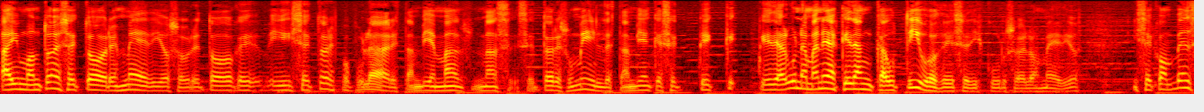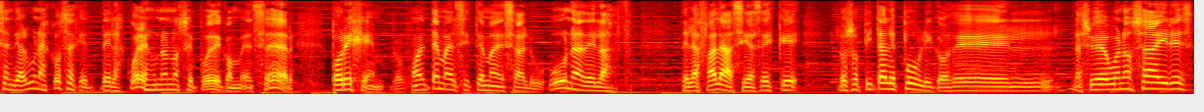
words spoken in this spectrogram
hay un montón de sectores, medios sobre todo, y sectores populares también, más, más sectores humildes también, que, se, que, que- que de alguna manera quedan cautivos de ese discurso de los medios y se convencen de algunas cosas que, de las cuales uno no se puede convencer. Por ejemplo, con el tema del sistema de salud, una de las, de las falacias es que los hospitales públicos de la ciudad de Buenos Aires,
